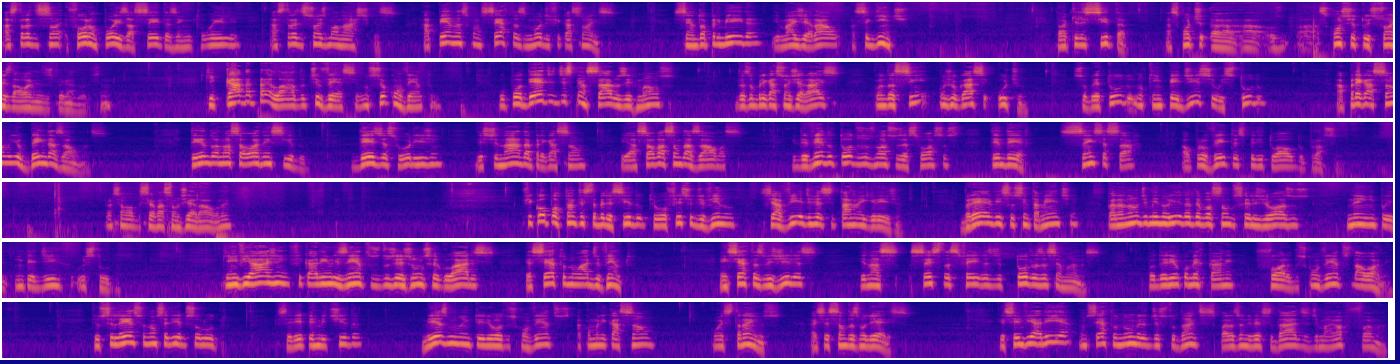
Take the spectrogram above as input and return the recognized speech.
as tradições foram, pois, aceitas em Pruile as tradições monásticas, apenas com certas modificações sendo a primeira e mais geral a seguinte. Então aqui ele cita as, as constituições da Ordem dos Pregadores. Né? Que cada prelado tivesse no seu convento o poder de dispensar os irmãos das obrigações gerais, quando assim o julgasse útil, sobretudo no que impedisse o estudo, a pregação e o bem das almas. Tendo a nossa ordem sido, desde a sua origem, destinada à pregação e à salvação das almas, e devendo todos os nossos esforços tender, sem cessar, ao proveito espiritual do próximo. Essa é uma observação geral, né? Ficou, portanto, estabelecido que o ofício divino se havia de recitar na igreja, breve e sucintamente, para não diminuir a devoção dos religiosos nem impedir o estudo. Que em viagem ficariam isentos dos jejuns regulares, exceto no advento, em certas vigílias e nas sextas-feiras de todas as semanas. Poderiam comer carne fora dos conventos da ordem. Que o silêncio não seria absoluto, que seria permitida, mesmo no interior dos conventos, a comunicação com estranhos, à exceção das mulheres. que se enviaria um certo número de estudantes para as universidades de maior fama,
